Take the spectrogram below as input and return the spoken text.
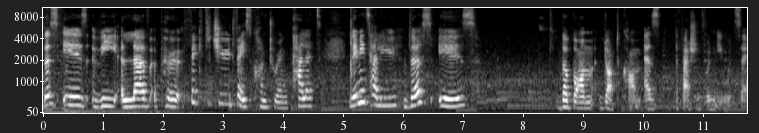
This is the L.O.V Perfectitude Face Contouring Palette. Let me tell you, this is the bomb.com as the Fashion Fundi would say.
